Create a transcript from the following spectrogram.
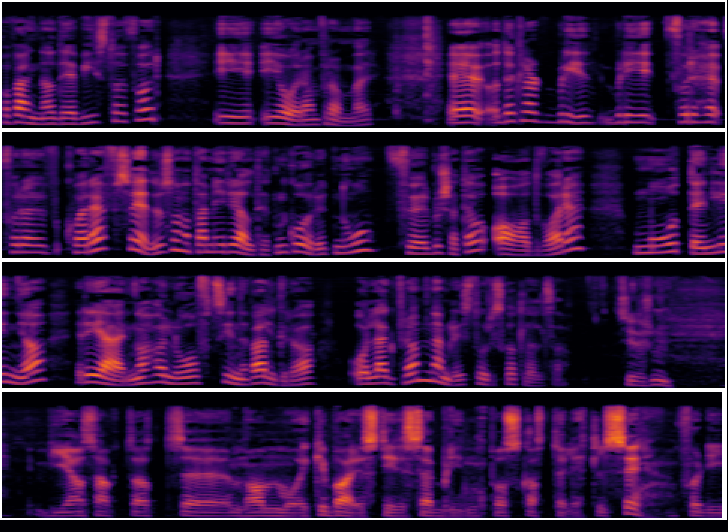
på vegne av det vi står for i, i årene framover. Eh, det er for, for, KrF så er det jo sånn at de i realiteten går ut nå før budsjettet og advarer mot den linja regjeringa har lovt sine velgere å legge fram, nemlig store skattelettelser. Syversen. Vi har sagt at uh, man må ikke bare stirre seg blind på skattelettelser. Fordi,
